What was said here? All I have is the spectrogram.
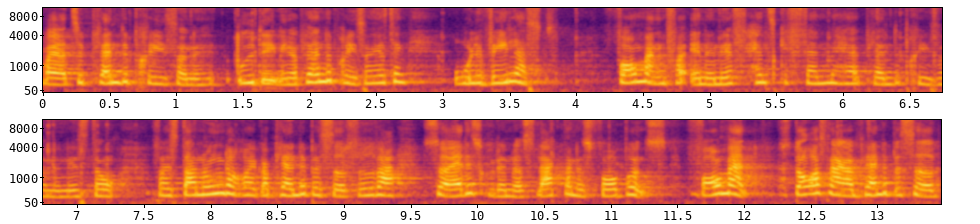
var jeg til plantepriserne, uddeling af plantepriserne. Jeg tænkte, Ole Velast, formanden for NNF, han skal fandme have plantepriserne næste år. For hvis der er nogen, der rykker plantebaseret fødevare, så er det sgu den, når Slagternes Forbunds formand står og snakker om plantebaseret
